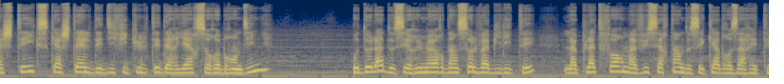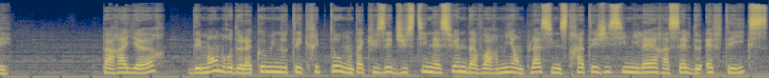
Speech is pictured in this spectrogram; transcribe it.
HTX cache-t-elle des difficultés derrière ce rebranding? Au-delà de ces rumeurs d'insolvabilité, la plateforme a vu certains de ses cadres arrêtés. Par ailleurs, des membres de la communauté crypto ont accusé Justin Suen d'avoir mis en place une stratégie similaire à celle de FTX,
